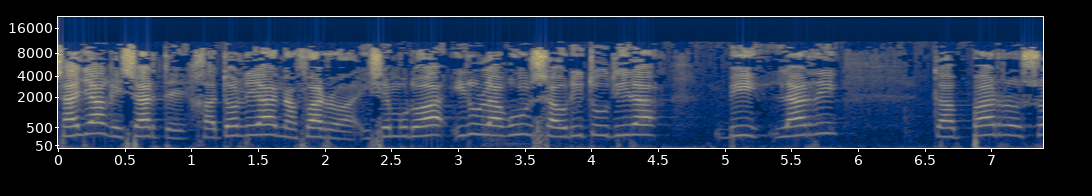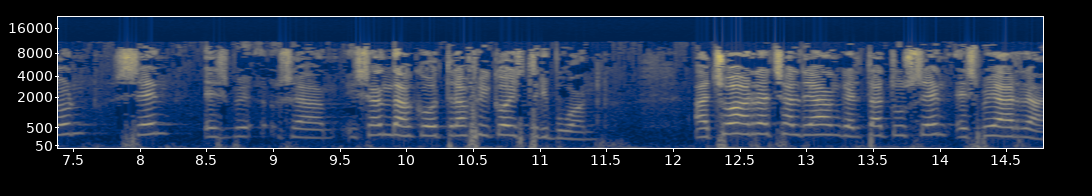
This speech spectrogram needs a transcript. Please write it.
Saia gizarte, jatorria Nafarroa, izenburua hiru lagun zauritu dira bi larri kaparroson zen esbe, osea, izandako trafiko istripuan. Atxoa arratsaldean gertatu zen ezbeharra,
